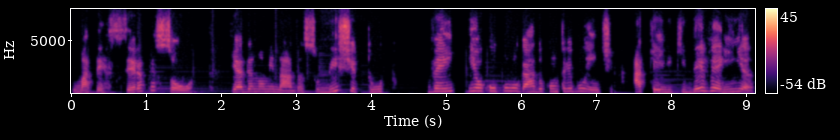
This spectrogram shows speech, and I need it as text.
uma terceira pessoa, que é denominada substituto, vem e ocupa o lugar do contribuinte, aquele que deveria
